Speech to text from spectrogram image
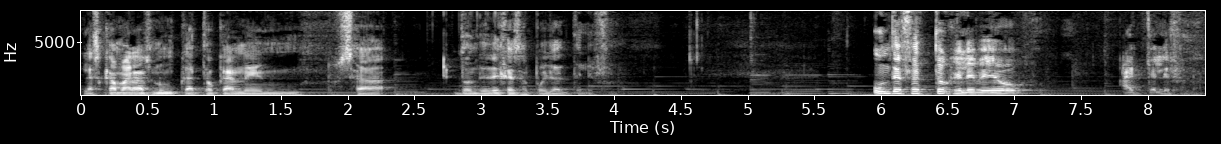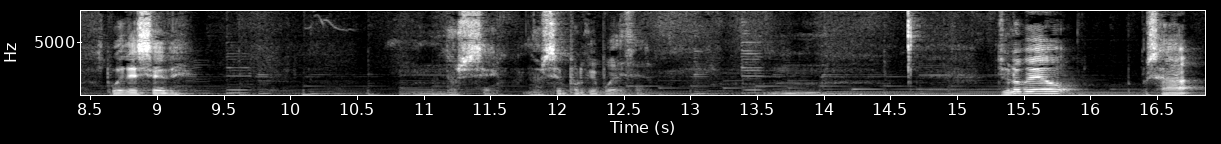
Las cámaras nunca tocan en. O sea, donde dejes apoyar el teléfono. Un defecto que le veo al teléfono puede ser no sé, no sé por qué puede ser. Mm, yo lo veo, o sea,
